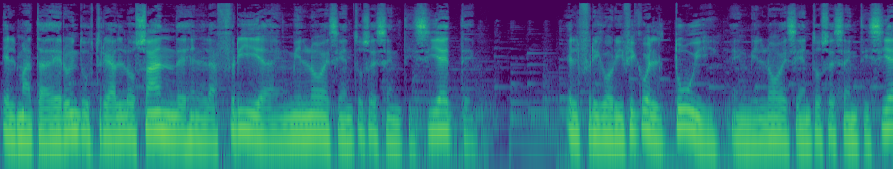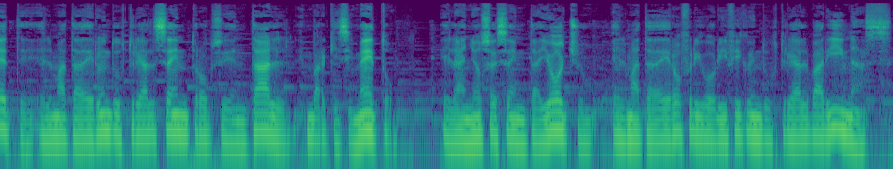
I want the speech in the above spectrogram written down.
el matadero industrial Los Andes en La Fría en 1967, el frigorífico El Tuy en 1967, el matadero industrial Centro Occidental en Barquisimeto, el año 68, el matadero frigorífico industrial Barinas,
